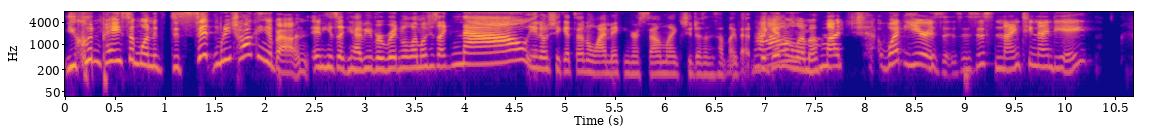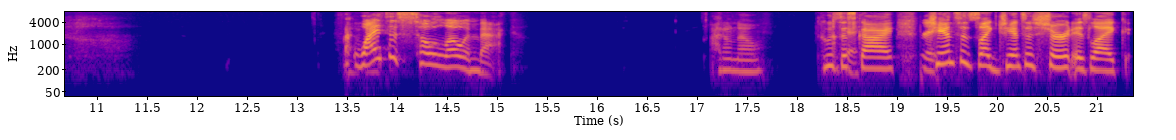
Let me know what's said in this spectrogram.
you couldn't pay someone to, to sit. What are you talking about?" And, and he's like, "Have you ever ridden a limo?" She's like, "No." You know, she gets on a why making her sound like she doesn't sound like that. They get in a limo. Much. What year is this? Is this 1998? Why is it so low and back? I don't know. Who's this guy? Great. Chance's like Chance's shirt is like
